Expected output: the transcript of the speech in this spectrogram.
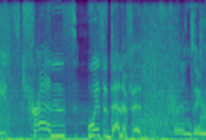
it's Trends with Benefits. Trending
